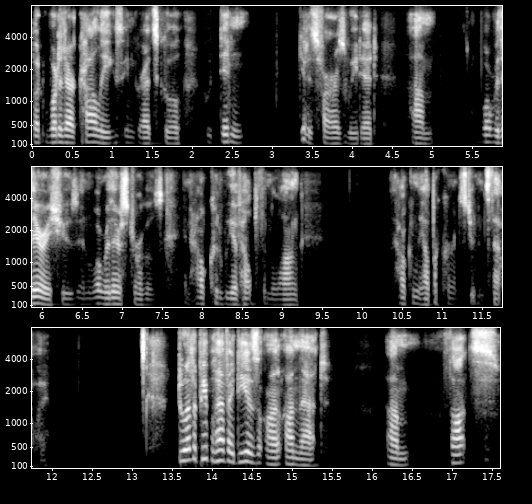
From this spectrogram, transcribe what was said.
but what did our colleagues in grad school who didn't get as far as we did um, what were their issues and what were their struggles and how could we have helped them along? How can we help our current students that way? Do other people have ideas on, on that? Um, thoughts,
